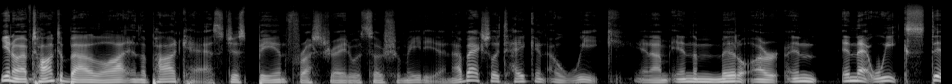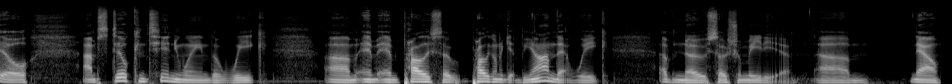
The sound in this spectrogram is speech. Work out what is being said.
you know i've talked about it a lot in the podcast just being frustrated with social media. And i've actually taken a week and i'm in the middle or in in that week still i'm still continuing the week um, and, and probably so probably going to get beyond that week of no social media. Um, now,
